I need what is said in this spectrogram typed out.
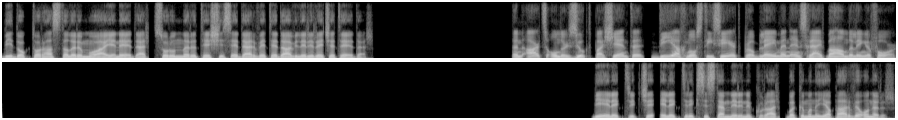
Bir doktor hastaları muayene eder, sorunları teşhis eder ve tedavileri reçete eder. Een arts onderzoekt patiënten, diagnosticeert problemen en schrijft behandelingen voor. Bir elektrikçi, elektrik sistemlerini kurar, bakımını yapar ve onarır.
